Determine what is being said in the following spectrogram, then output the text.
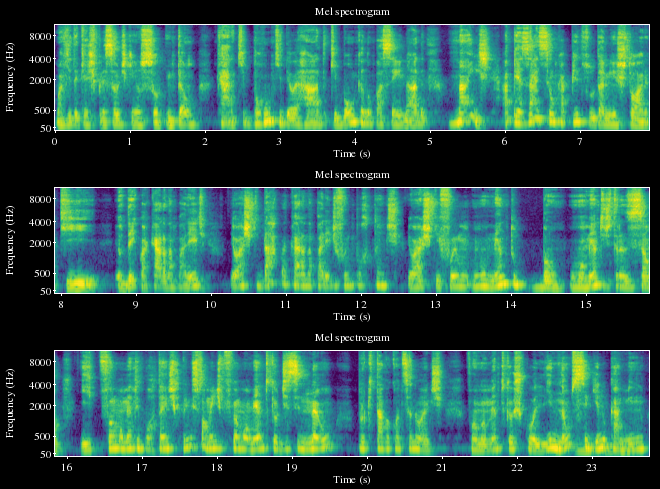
uma vida que é a expressão de quem eu sou. Então, cara, que bom que deu errado, que bom que eu não passei em nada. Mas, apesar de ser um capítulo da minha história que eu dei com a cara na parede, eu acho que dar com a cara na parede foi importante. Eu acho que foi um, um, momento bom, um momento de transição. E foi um momento importante, principalmente porque foi um momento que eu disse não para o que estava acontecendo antes. Foi um momento que eu escolhi não seguir no caminho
